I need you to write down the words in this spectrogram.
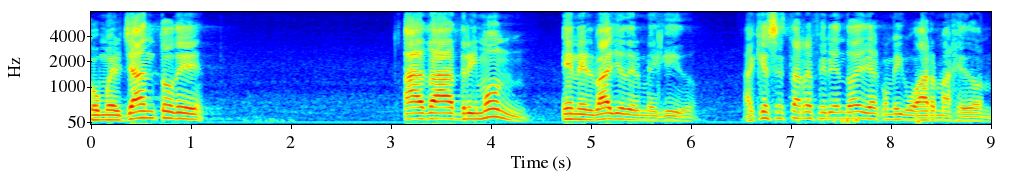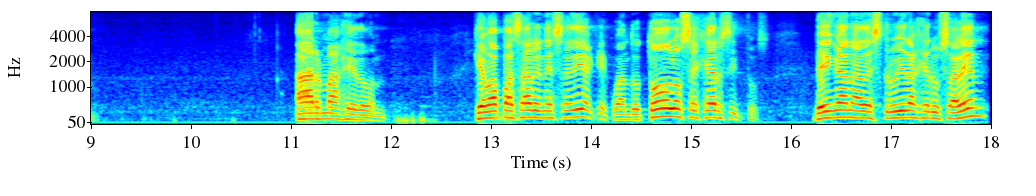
como el llanto de Adadrimón en el valle del Meguido. ¿A qué se está refiriendo ahí? Diga conmigo, Armagedón. Armagedón. ¿Qué va a pasar en ese día? Que cuando todos los ejércitos vengan a destruir a Jerusalén,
